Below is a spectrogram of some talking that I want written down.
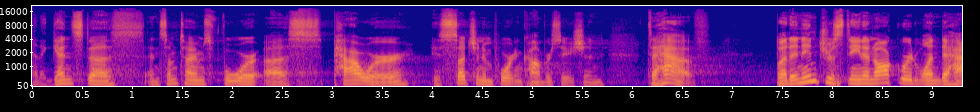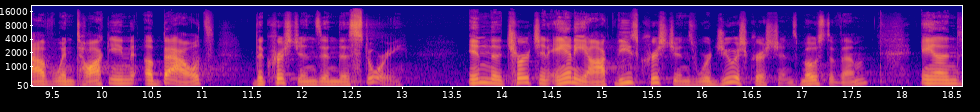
and against us, and sometimes for us. Power is such an important conversation to have, but an interesting and awkward one to have when talking about the Christians in this story. In the church in Antioch, these Christians were Jewish Christians, most of them, and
